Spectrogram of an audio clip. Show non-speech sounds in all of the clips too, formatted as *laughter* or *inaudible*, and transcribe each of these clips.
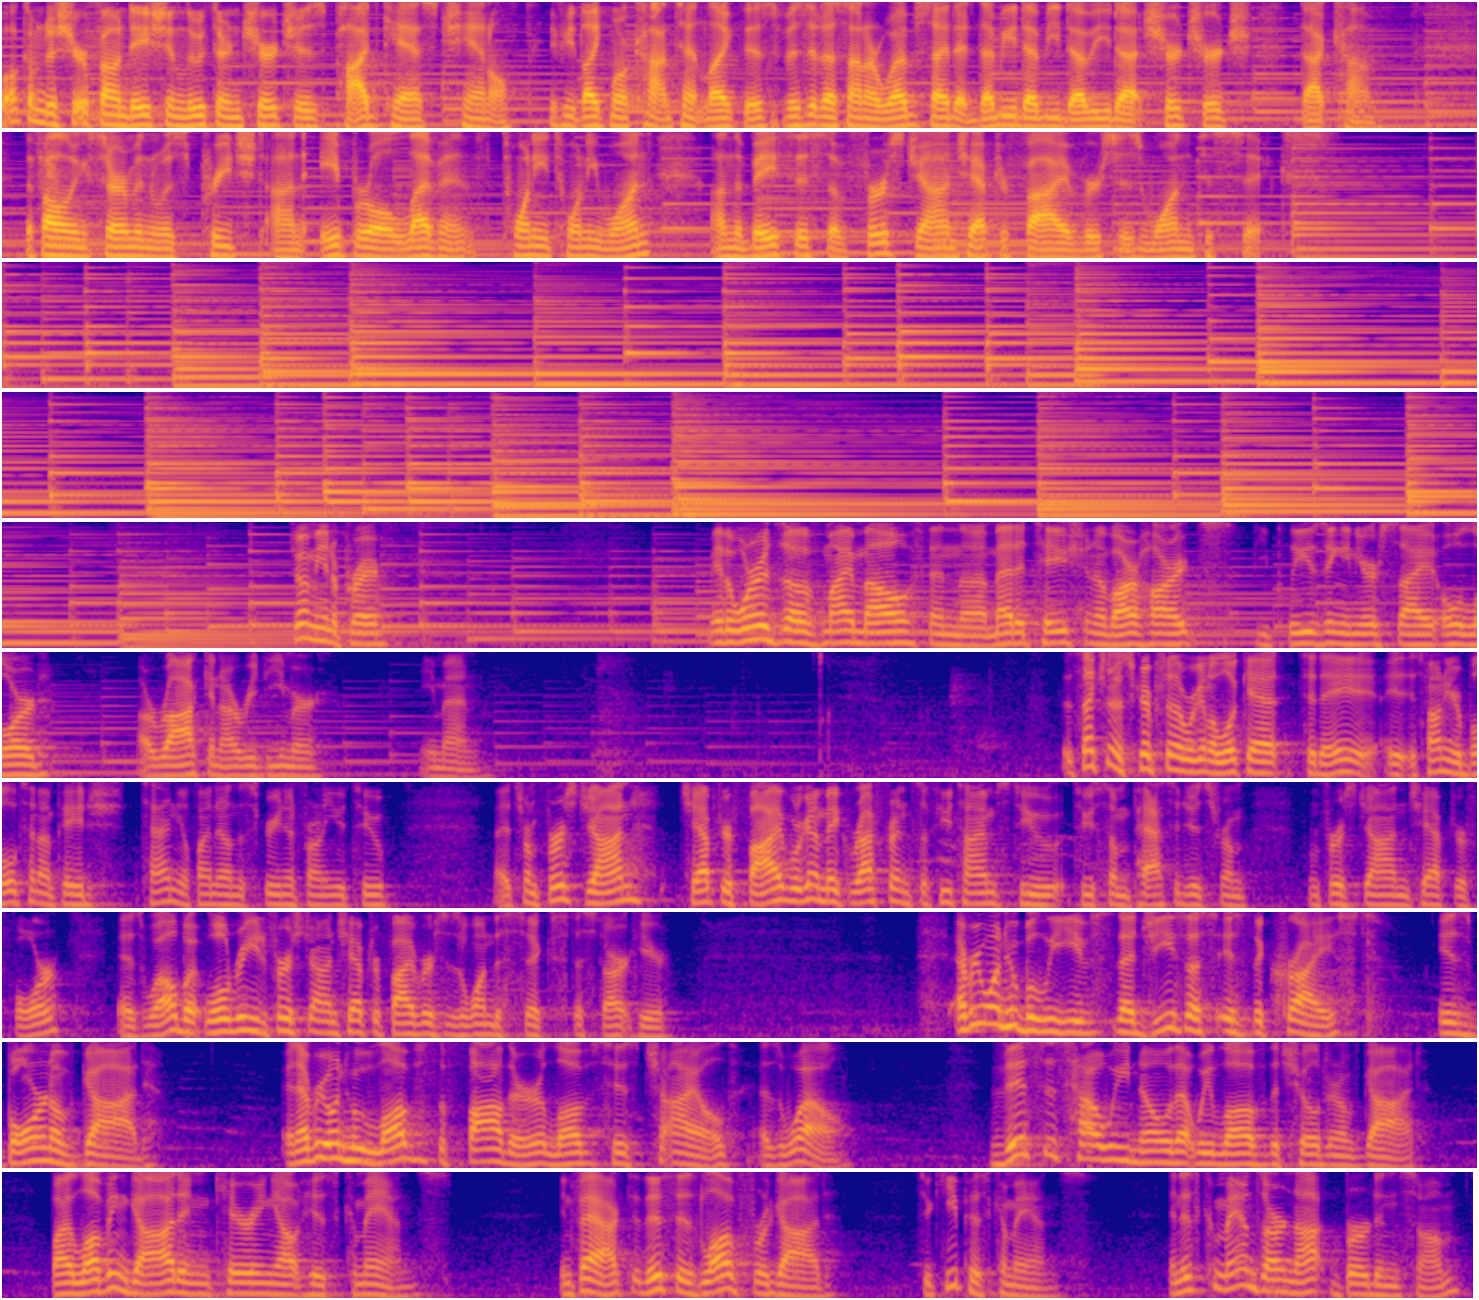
Welcome to Sure Foundation Lutheran Church's podcast channel. If you'd like more content like this, visit us on our website at www.surechurch.com. The following sermon was preached on April 11th, 2021, on the basis of 1 John chapter 5 verses 1 to 6. Join me in a prayer. May the words of my mouth and the meditation of our hearts be pleasing in your sight, O Lord, our rock and our redeemer. Amen. The section of scripture that we're going to look at today is found in your bulletin on page 10. You'll find it on the screen in front of you, too. It's from 1 John chapter 5. We're going to make reference a few times to, to some passages from, from 1 John chapter 4 as well, but we'll read 1 John chapter 5 verses 1 to 6 to start here. Everyone who believes that Jesus is the Christ is born of God, and everyone who loves the Father loves his child as well. This is how we know that we love the children of God, by loving God and carrying out his commands. In fact, this is love for God, to keep his commands. And his commands are not burdensome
